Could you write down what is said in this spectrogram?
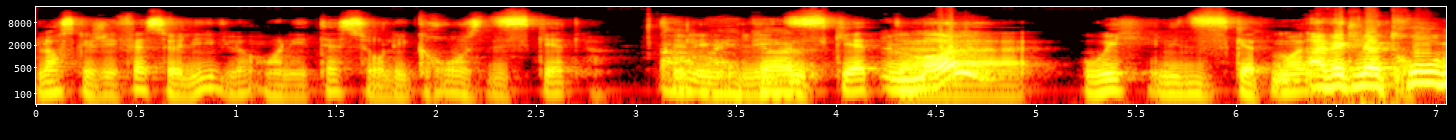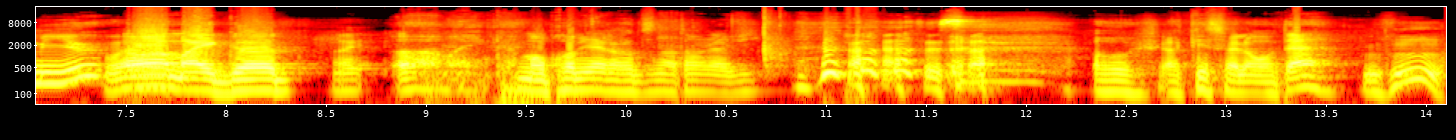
lorsque j'ai fait ce livre, là, on était sur les grosses disquettes. Là. Tu sais, Oh les, disquettes. Molles? oui, les disquettes molles. Avec le trou au milieu? Ouais. Oh my God. Ouais, Oh my God. Mon premier ordinateur à vie. c'est ça. Oh, OK, ça fait longtemps. Mhm.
